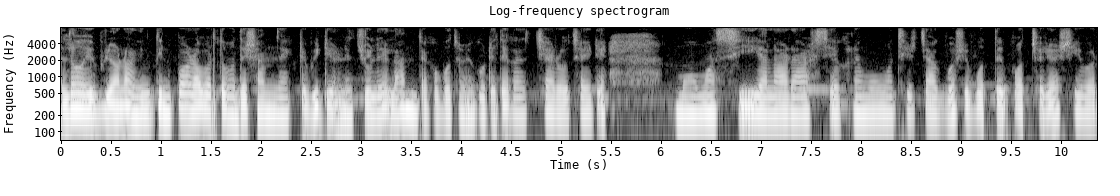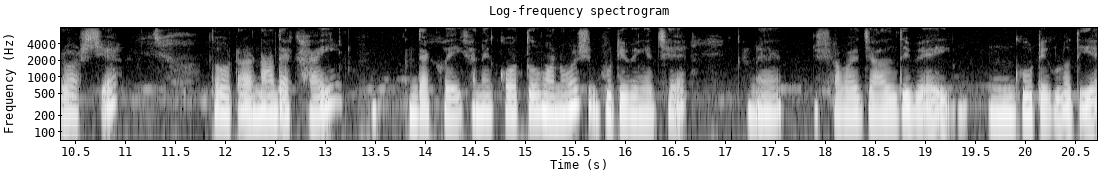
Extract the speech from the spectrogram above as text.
হ্যালো এভরিওয়ান, অনেকদিন পর আবার তোমাদের সামনে একটা ভিডিও নিয়ে চলে এলাম। দেখো প্রথমে ঘুটে দেখা যাচ্ছে আর রোড সাইডে মৌমাছি আলারা আসছে। ওখানে মৌমাছির চাক বসে প্রত্যেক বছরে আসে, এবারও আসছে। তো ওটা না দেখাই। দেখো এখানে কত মানুষ ঘুটে ভেঙেছে। এখানে সবাই জাল দিবে এই ঘুটেগুলো দিয়ে।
